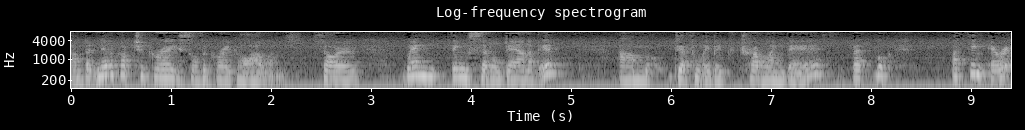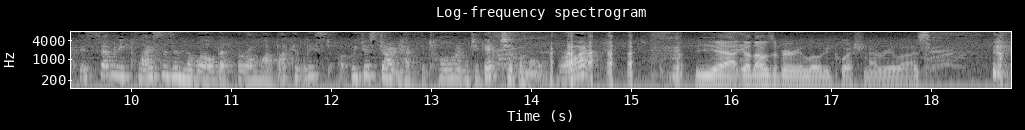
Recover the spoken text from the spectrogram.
um, but never got to Greece or the Greek islands. So when things settle down a bit, um, definitely be travelling there. But look, I think Eric, there's so many places in the world that are on my bucket list. We just don't have the time to get to them all, right? Yeah, no, that was a very loaded question. I realized.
